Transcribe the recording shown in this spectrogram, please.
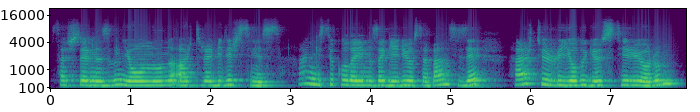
saçlarınızın yoğunluğunu artırabilirsiniz. Hangisi kolayınıza geliyorsa ben size her türlü yolu gösteriyorum.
